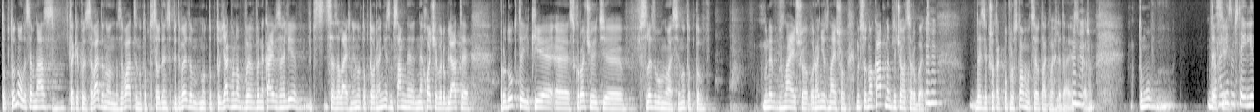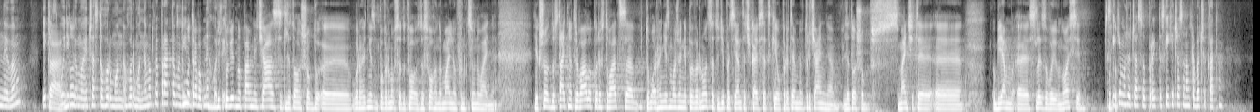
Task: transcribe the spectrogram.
Тобто, ну, але це в нас так якось заведено називати. Ну, тобто, це один з підвидів. Ну, тобто, як воно виникає взагалі, це залежність. Ну, тобто, організм сам не, не хоче виробляти продукти, які е, скорочують е, слизову в носі. Ну, тобто, вони знають, що організм знає, що ми все одно капнемо, для чого це робити. Десь, якщо так по-простому, це отак виглядає, скажімо. Тому десь. Організм стає лінивим, Так, з будь-якими ну- часто гормон, гормонними препаратами Тому він треба не хоче. відповідно певний час для того, щоб е, організм повернувся до твого до свого нормального функціонування. Якщо достатньо тривало користуватися, то організм може не повернутися, тоді пацієнта чекає все-таки оперативне втручання для того, щоб зменшити е, об'єм е, слизової в носі. Скільки може часу пройти? Скільки часу нам треба чекати?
